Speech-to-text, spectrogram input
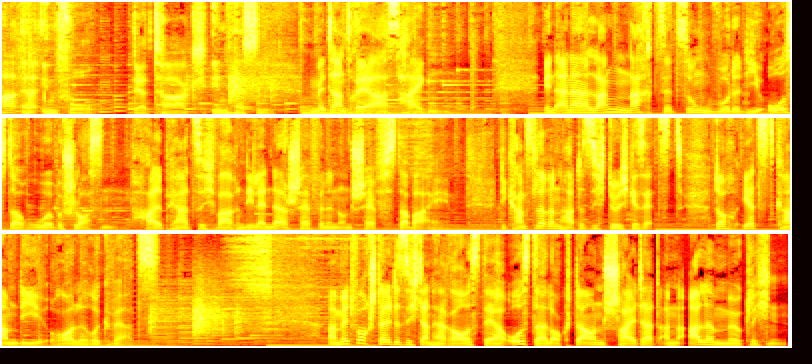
HR Info, der Tag in Hessen. Mit Andreas Heigen. In einer langen Nachtsitzung wurde die Osterruhe beschlossen. Halbherzig waren die Länderchefinnen und Chefs dabei. Die Kanzlerin hatte sich durchgesetzt. Doch jetzt kam die Rolle rückwärts. Am Mittwoch stellte sich dann heraus, der Osterlockdown scheitert an allem Möglichen.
